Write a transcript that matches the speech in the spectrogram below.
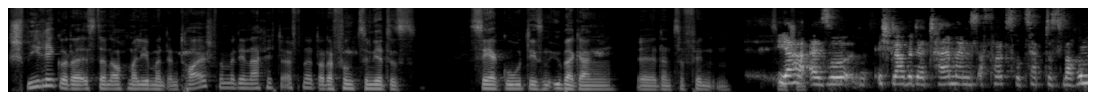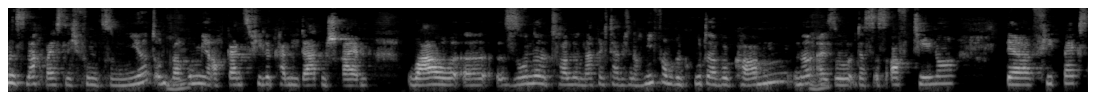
schwierig oder ist dann auch mal jemand enttäuscht, wenn man die Nachricht öffnet? Oder funktioniert es sehr gut, diesen Übergang äh, dann zu finden? Ja, also ich glaube, der Teil meines Erfolgsrezeptes, warum es nachweislich funktioniert und mhm. warum mir auch ganz viele Kandidaten schreiben, wow, äh, so eine tolle Nachricht habe ich noch nie vom Recruiter bekommen. Ne? Mhm. Also das ist oft Tenor der Feedbacks.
